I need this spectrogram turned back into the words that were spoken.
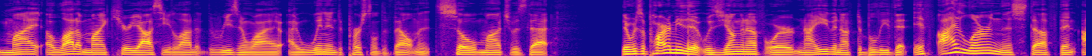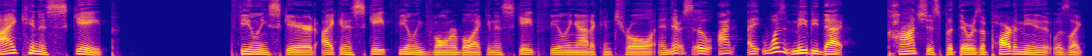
my a lot of my curiosity, a lot of the reason why I went into personal development so much was that there was a part of me that was young enough or naive enough to believe that if I learn this stuff, then I can escape feeling scared. I can escape feeling vulnerable. I can escape feeling out of control. And there's so I, I wasn't maybe that conscious, but there was a part of me that was like,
